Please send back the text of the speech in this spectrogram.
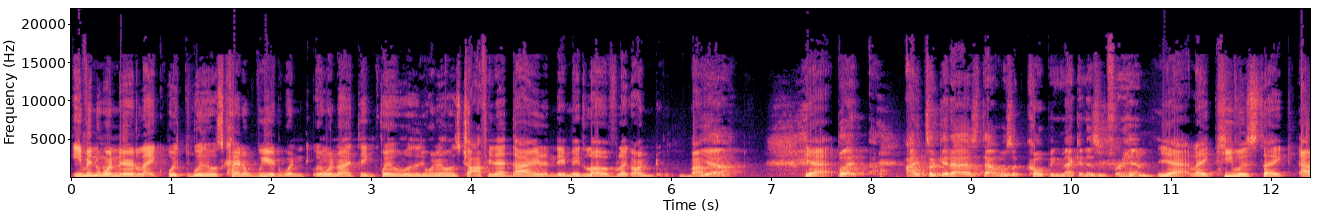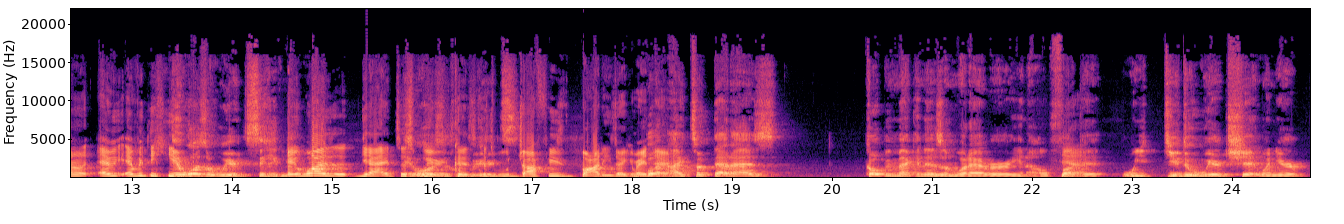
even when they're like what, what was kind of weird when when I think when it was when it was Joffrey that died and they made love like on about, yeah, yeah but I took it as that was a coping mechanism for him. yeah like he was like I don't know every everything he It was a weird scene. though. it was yeah it's just It weird because. Joffrey's body's like right but there But I took that as coping mechanism, whatever. You know, fuck Yeah. it. We you do weird shit when you're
